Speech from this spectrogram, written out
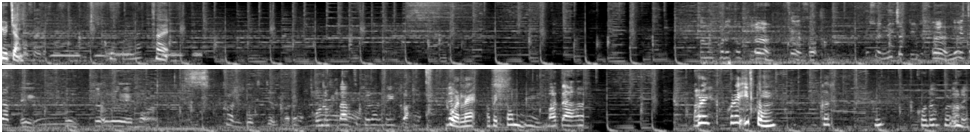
ゆうちゃんはいこれ取っていい、うんそうそうそれ抜いちゃっていいんですかうん抜いちゃっていい、うん、それもうしっかりできてるからこの二つくらいでいいか ขวดแหละเอาไปต้ม うんまた これこれ一本がこれどれ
